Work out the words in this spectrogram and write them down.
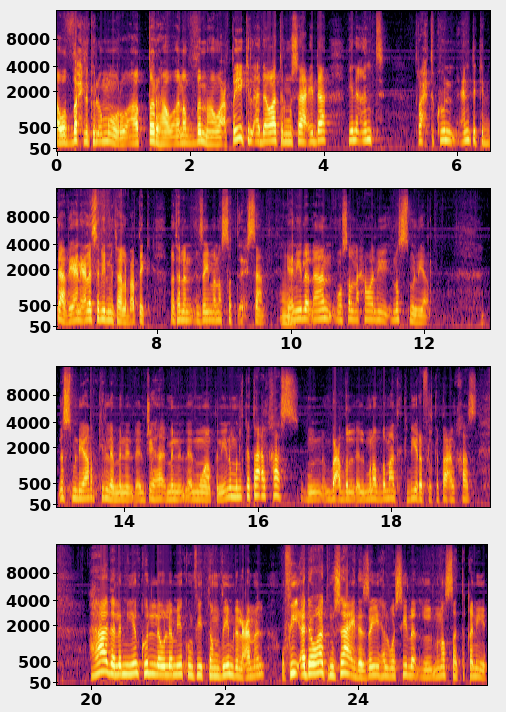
أوضح لك الأمور وأطرها وأنظمها وأعطيك الأدوات المساعدة هنا أنت راح تكون عندك الدافع. يعني على سبيل المثال بعطيك مثلا زي منصة إحسان. م. يعني إلى الآن وصلنا حوالي نص مليار. نص مليار كله من الجهة من المواطنين ومن القطاع الخاص من بعض المنظمات الكبيرة في القطاع الخاص. هذا لم يكن لو لم يكن في تنظيم للعمل وفي أدوات مساعدة زي هالوسيلة المنصة التقنية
